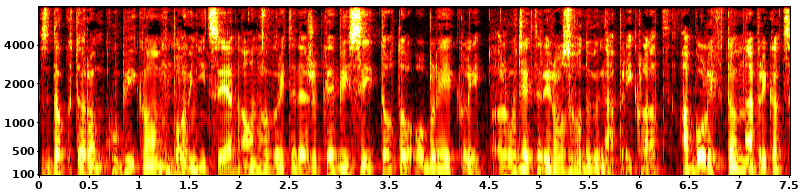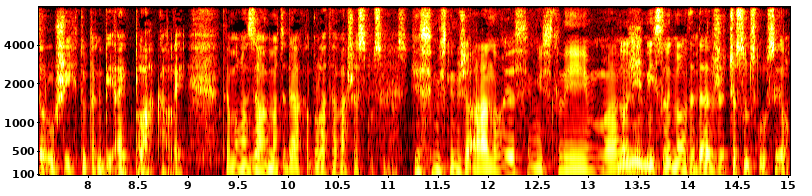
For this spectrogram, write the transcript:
s doktorom Kubíkom v mm-hmm. Bojniciach a on hovorí teda, že keby si toto obliekli ľudia, ktorí rozhodujú napríklad a boli v tom napríklad celú šichtu, tak by aj plakali. To ma len zaujíma teda, aká bola tá vaša skúsenosť. Ja si myslím, že áno, ja si myslím... No nie myslím, ale teda, že čo som skúsil.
